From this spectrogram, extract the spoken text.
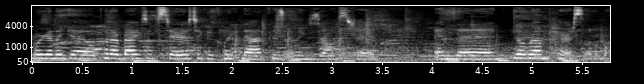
We're gonna go put our bags upstairs, take a quick nap because I'm exhausted, and then go around Paris a little more.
